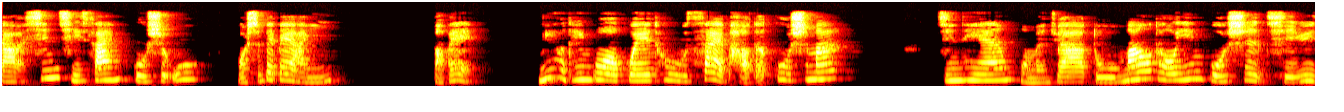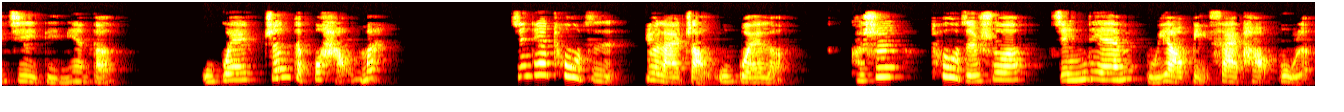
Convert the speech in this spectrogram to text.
到星期三故事屋，我是贝贝阿姨。宝贝，你有听过龟兔赛跑的故事吗？今天我们就要读《猫头鹰博士奇遇记》里面的“乌龟真的不好吗？”今天兔子又来找乌龟了，可是兔子说今天不要比赛跑步了。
